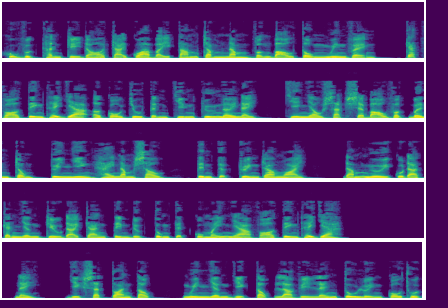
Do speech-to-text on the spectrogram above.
khu vực thành trì đó trải qua bảy tám trăm năm vẫn bảo tồn nguyên vẹn, các võ tiên thế gia ở cổ chu tỉnh chiếm cứ nơi này, chia nhau sạch sẽ bảo vật bên trong, tuy nhiên hai năm sau, tin tức truyền ra ngoài, đám người của đã canh nhân triều đại càng tìm được tung tích của mấy nhà võ tiên thế gia. Này, diệt sạch toàn tộc, nguyên nhân diệt tộc là vì lén tu luyện cổ thuật,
